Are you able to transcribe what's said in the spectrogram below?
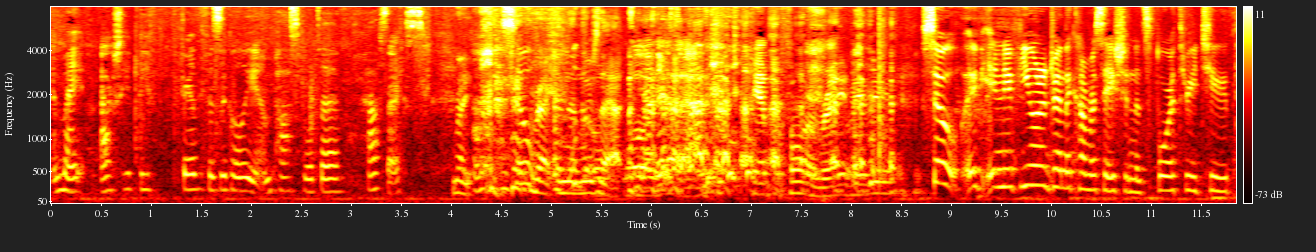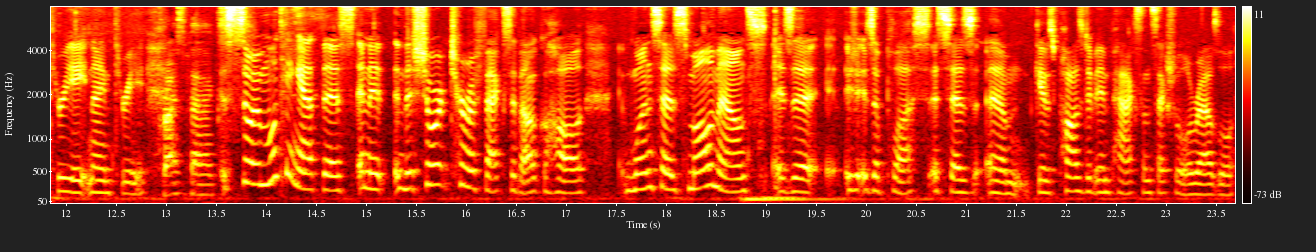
it might actually be fairly physically impossible to have sex. Right. Oh. right. And then there's that. Well, yeah, can't perform, right? Maybe So, if, and if you want to join the conversation, it's 432 3893. prize packs. So I'm looking at this, and it, in the short-term effects of alcohol, one says small amounts is a is a plus. It says um, gives positive impacts on sexual arousal,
